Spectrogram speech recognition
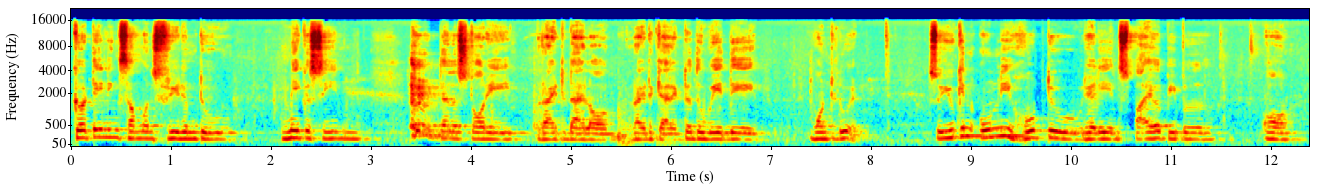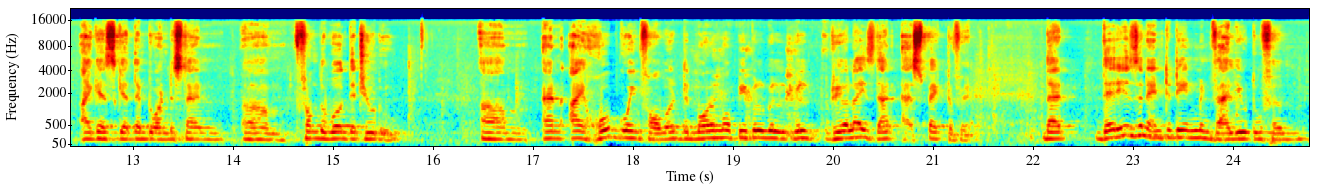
curtailing someone's freedom to make a scene, tell a story, write a dialogue, write a character the way they want to do it. So you can only hope to really inspire people, or I guess get them to understand um, from the work that you do. Um, and I hope going forward that more and more people will, will realize that aspect of it. That there is an entertainment value to film,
